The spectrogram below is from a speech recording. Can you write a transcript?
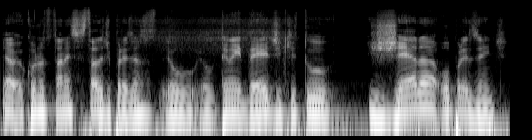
É, quando tu tá nesse estado de presença, eu, eu tenho a ideia de que tu gera o presente.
